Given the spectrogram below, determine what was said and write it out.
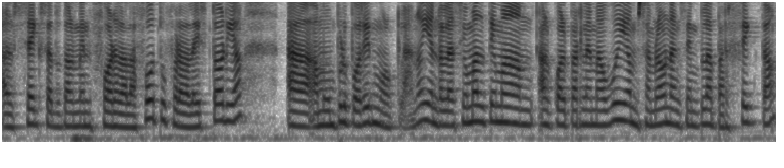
el sexe totalment fora de la foto, fora de la història, eh, amb un propòsit molt clar. No? I en relació amb el tema al qual parlem avui, em sembla un exemple perfecte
